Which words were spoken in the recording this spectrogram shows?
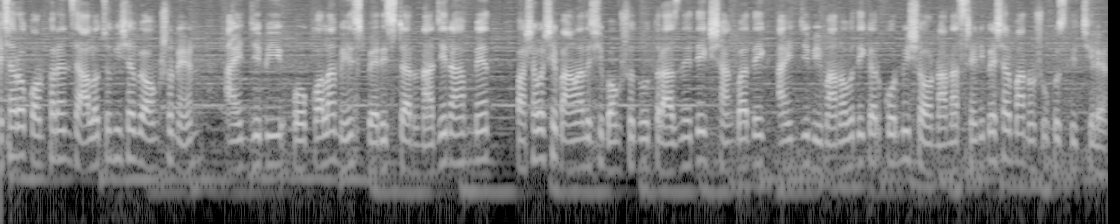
এছাড়াও কনফারেন্সে আলোচক হিসেবে অংশ নেন আইনজীবী ও কলামিস্ট ব্যারিস্টার নাজির আহমেদ, পাশাপাশি বাংলাদেশি বংশোদ্ভূত রাজনৈতিক, সাংবাদিক, আইনজীবী, মানবাধিকার কর্মী সহ নানা শ্রেণি পেশার মানুষ উপস্থিত ছিলেন।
